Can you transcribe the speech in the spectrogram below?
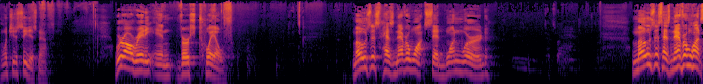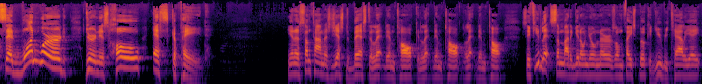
want you to see this now. We're already in verse 12. Moses has never once said one word. Moses has never once said one word during this whole escapade. You know, sometimes it's just the best to let them talk and let them talk, and let them talk. See, if you let somebody get on your nerves on Facebook and you retaliate,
